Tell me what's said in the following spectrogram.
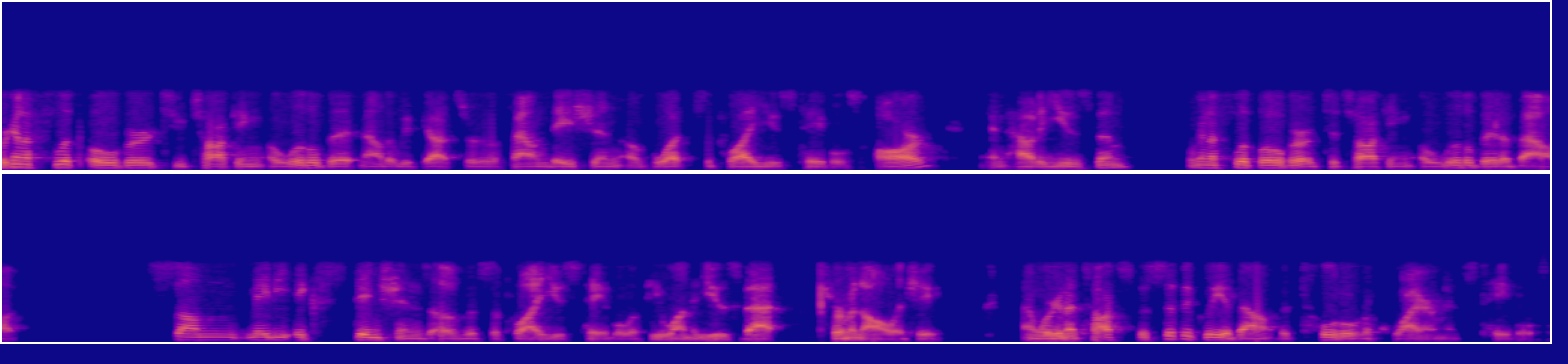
we're going to flip over to talking a little bit now that we've got sort of a foundation of what supply use tables are and how to use them. We're going to flip over to talking a little bit about some maybe extensions of the supply use table, if you want to use that terminology. And we're going to talk specifically about the total requirements tables.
